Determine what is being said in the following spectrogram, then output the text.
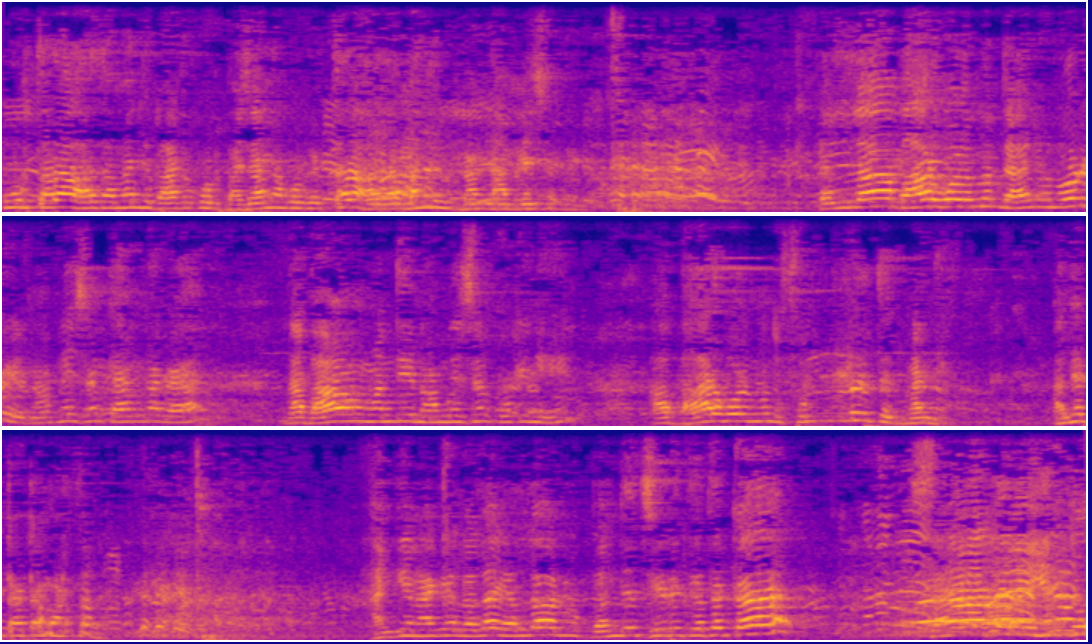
ಕೂಡ್ತಾರ, ಅರ್ಧ ಮಂದಿ ಬಾಗಲಕೋಟೆ ಭಜಾನ ಹೋಗಿರ್ತಾರ ಅರ್ಧ ಮಂದಿ ನಮ್ಮ ನಾಮಿನೇಷನ್ ಎಲ್ಲ ಬಾರ್ಗಳ ಮುಂದೆ ನೀವು ನೋಡ್ರಿ, ನಾಮಿನೇಷನ್ ಟೈಮ್ನಾಗ ನಾ ಭಾಳ ಮಂದಿ ನಾಮಿನೇಷನ್ ಹೋಗಿನಿ. ಆ ಬಾರ್ಗಳ ಮುಂದೆ ಫುಲ್ ಇರ್ತದೆ ಮಂದಿ. ಅಲ್ಲೇ ಟಾಟಾ ಮಾಡ್ತಾರೆ. ಹಂಗೇನಾಗಿಲ್ಲಲ್ಲ ಎಲ್ಲ ನೀವು ಬಂದಿದ್ದು ಸೇರಿದ್ದು ಎದಕ್ಕ ಸನಾತನ ಹಿಂದೂ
